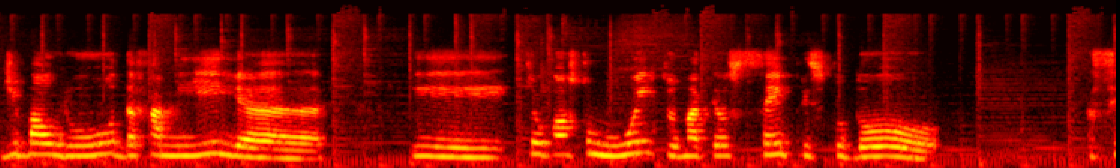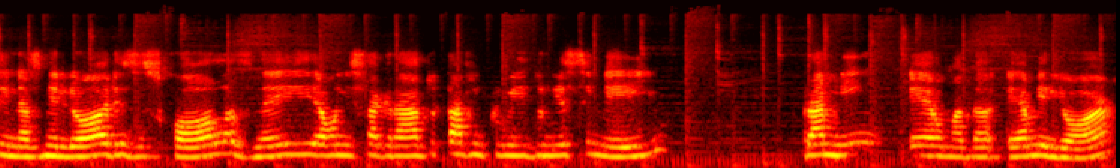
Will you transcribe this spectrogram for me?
de Bauru, da família, e que eu gosto muito. O Matheus sempre estudou assim nas melhores escolas, né? E a Unisagrado estava incluído nesse meio. Para mim é uma da, é a melhor.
